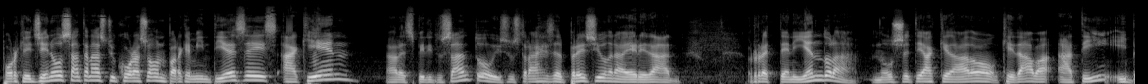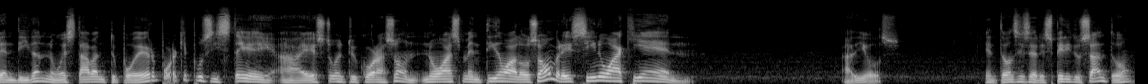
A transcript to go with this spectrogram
porque llenó Satanás tu corazón para que mintieses a quién? Al Espíritu Santo y sustrajes el precio de la heredad reteniéndola, no se te ha quedado, quedaba a ti y vendida, no estaba en tu poder, porque pusiste a esto en tu corazón. No has mentido a los hombres, sino a quién? A Dios. Entonces el Espíritu Santo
